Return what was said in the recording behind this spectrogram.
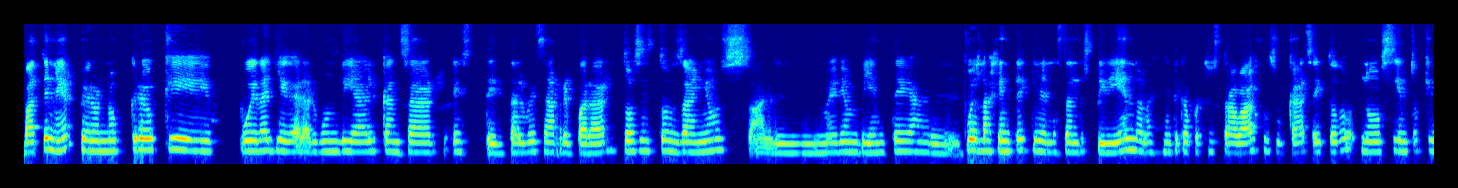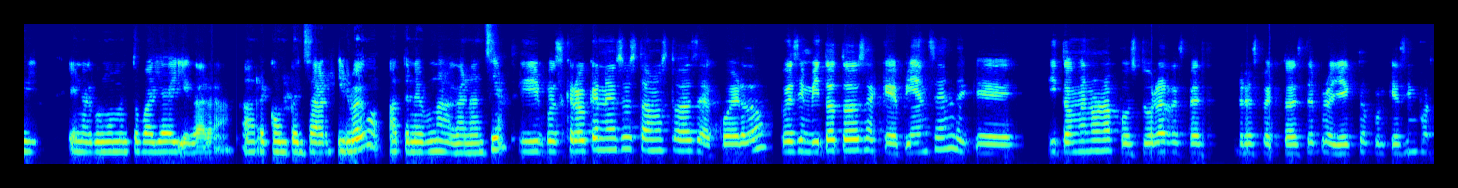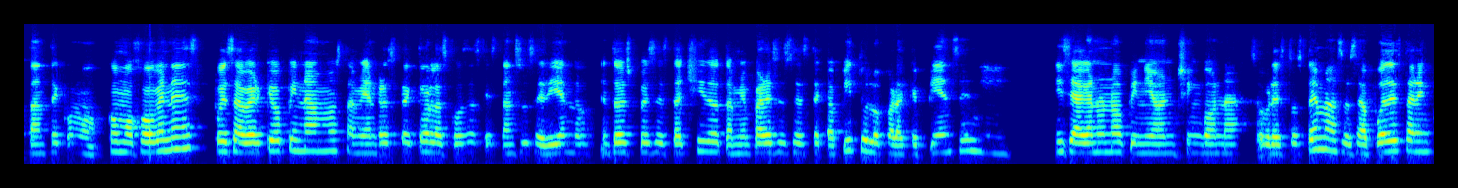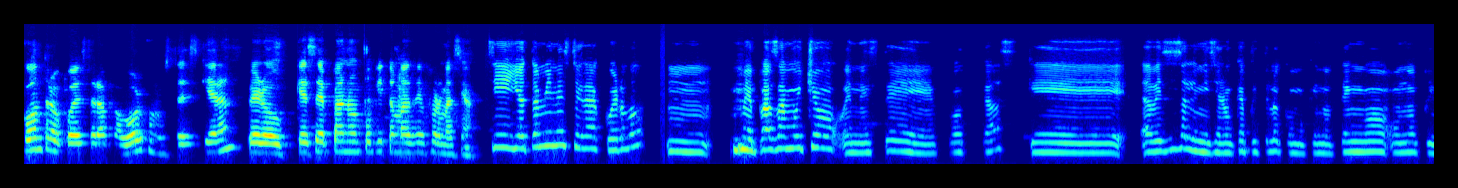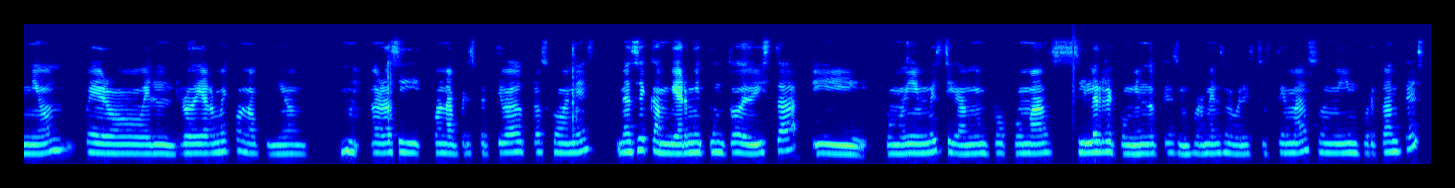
va a tener, pero no creo que pueda llegar algún día a alcanzar, este, tal vez a reparar todos estos daños al medio ambiente, al, pues la gente que le están despidiendo, la gente que ha su trabajo, su casa y todo, no siento que en algún momento vaya a llegar a, recompensar y luego a tener una ganancia. Sí, pues creo que en eso estamos todas de acuerdo. Pues invito a todos a que piensen de que y tomen una postura respecto respecto a este proyecto porque es importante como, como jóvenes pues saber qué opinamos también respecto a las cosas que están sucediendo. Entonces pues está chido, también para eso es este capítulo, para que piensen y, y se hagan una opinión chingona sobre estos temas. O sea, puede estar en contra o puede estar a favor, como ustedes quieran, pero que sepan un poquito más de información. Sí, yo también estoy de acuerdo. Mm, me pasa mucho en este podcast que a veces al iniciar un capítulo como que no tengo una opinión, pero el rodearme con la opinión ahora sí, con la perspectiva de otros jóvenes, me hace cambiar mi punto de vista y como yo investigando un poco más, sí les recomiendo que se informen sobre estos temas, son muy importantes,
